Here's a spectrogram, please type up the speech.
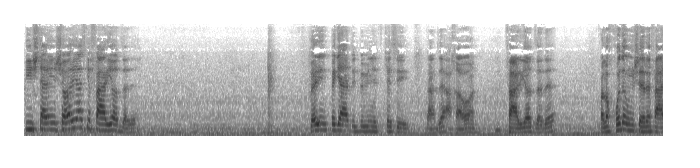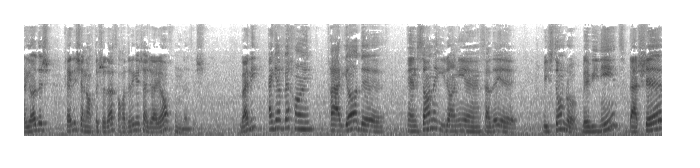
بیشترین شاعری است که فریاد زده. برین بگردید ببینید کسی بنده اخوان فریاد زده. حالا خود اون شعر فریادش خیلی شناخته شده است خاطر که شجریان خوندتش. ولی اگر بخواین فریاد انسان ایرانی صده بیستم رو ببینید در شعر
